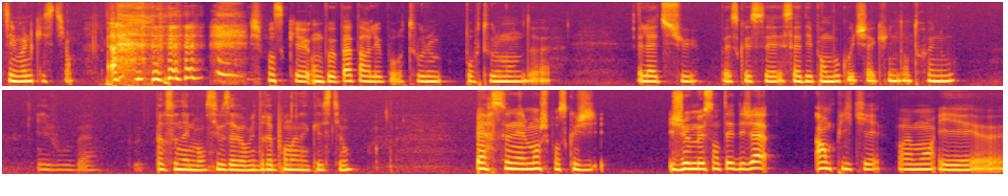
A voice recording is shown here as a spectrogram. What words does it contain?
C'est une bonne question. je pense qu'on ne peut pas parler pour tout le, pour tout le monde euh, là-dessus parce que ça dépend beaucoup de chacune d'entre nous. Et vous, bah, personnellement, si vous avez envie de répondre à la question Personnellement, je pense que je me sentais déjà impliquée vraiment et euh,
